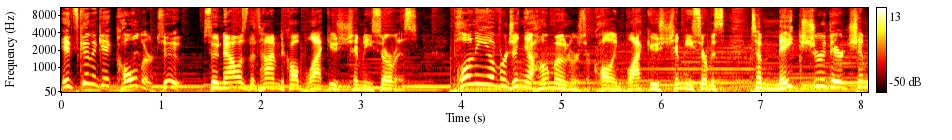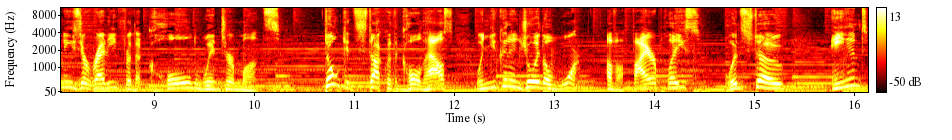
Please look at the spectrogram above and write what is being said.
It's going to get colder too. So now is the time to call Black Goose Chimney Service. Plenty of Virginia homeowners are calling Black Goose Chimney Service to make sure their chimneys are ready for the cold winter months. Don't get stuck with a cold house when you can enjoy the warmth of a fireplace, wood stove, and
